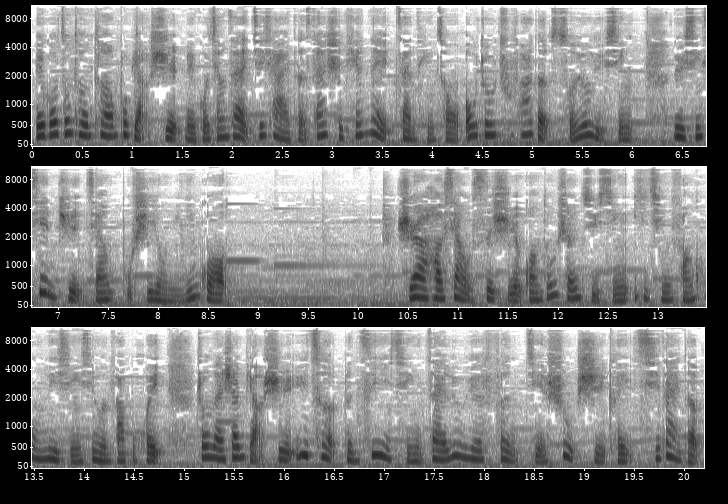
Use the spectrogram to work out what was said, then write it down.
美国总统特朗普表示，美国将在接下来的三十天内暂停从欧洲出发的所有旅行，旅行限制将不适用于英国。十二号下午四时，广东省举行疫情防控例行新闻发布会。钟南山表示，预测本次疫情在六月份结束是可以期待的。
